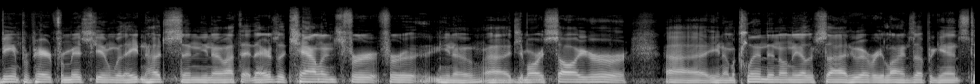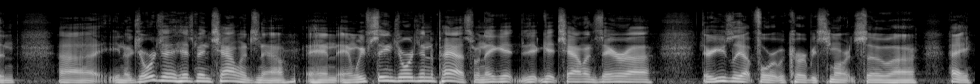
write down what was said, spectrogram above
being prepared for Michigan with Aidan Hutchinson, you know, I think there's a challenge for for you know uh, Jamaree Salyer or uh, you know McClendon on the other side, whoever he lines up against, and uh, you know Georgia has been challenged now, and and we've seen Georgia in the past when they get get challenged, they're uh, they're usually up for it with Kirby Smart. So uh, hey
